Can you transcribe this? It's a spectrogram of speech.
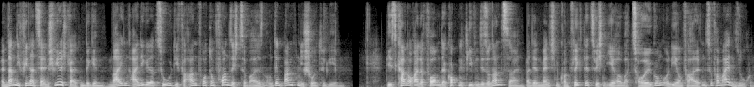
Wenn dann die finanziellen Schwierigkeiten beginnen, neigen einige dazu, die Verantwortung von sich zu weisen und den Banken die Schuld zu geben. Dies kann auch eine Form der kognitiven Dissonanz sein, bei der Menschen Konflikte zwischen ihrer Überzeugung und ihrem Verhalten zu vermeiden suchen.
